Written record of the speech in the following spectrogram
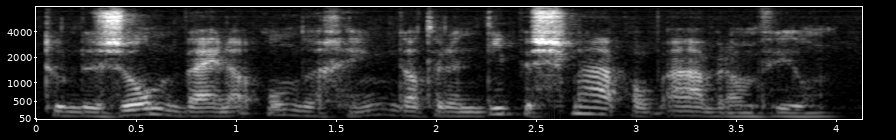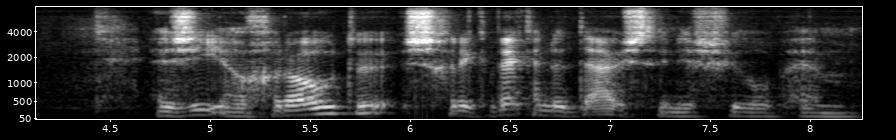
toen de zon bijna onderging dat er een diepe slaap op Abraham viel. En zie, een grote, schrikwekkende duisternis viel op hem.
